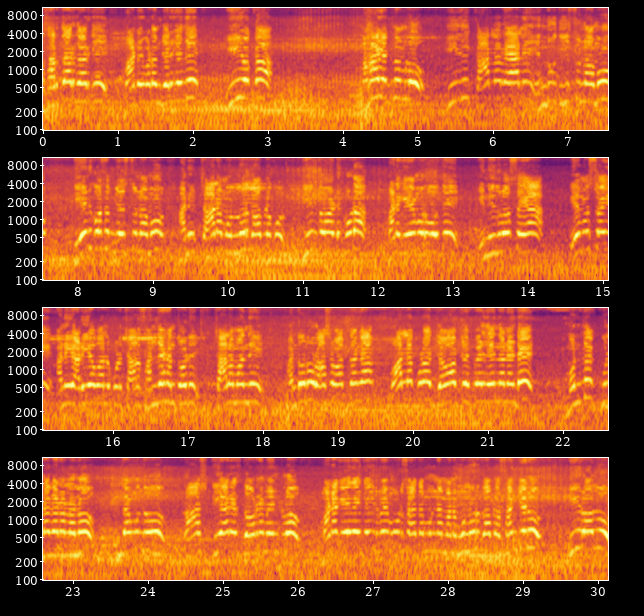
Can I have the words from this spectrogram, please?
సర్దార్ గారికి మాట ఇవ్వడం జరిగింది. ఈ యొక్క మహాయజ్ఞంలో ఇది కార్ల ర్యాలీ ఎందుకు తీస్తున్నాము? దేనికోసం చేస్తున్నాము? అని చాలా మున్నూరు కాపులకు దీంతో కూడా మనకి ఏమరుగుతుంది ఈ నిధులు వస్తాయా? ఏమొస్తాయి? అని అడిగే వాళ్ళు కూడా చాలా సందేహంతో చాలామంది మంది రాష్ట్ర వ్యాప్తంగా వాళ్ళకు కూడా జవాబు చెప్పేది ఏంటంటే మొన్న కులగణలలో ఇంతకుముందు రాష్ట్ర టీఆర్ఎస్ గవర్నమెంట్లో మనకు ఏదైతే ఇరవై మూడు శాతం ఉన్న మన మున్నూరు కాపుల సంఖ్యను ఈ రోజు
